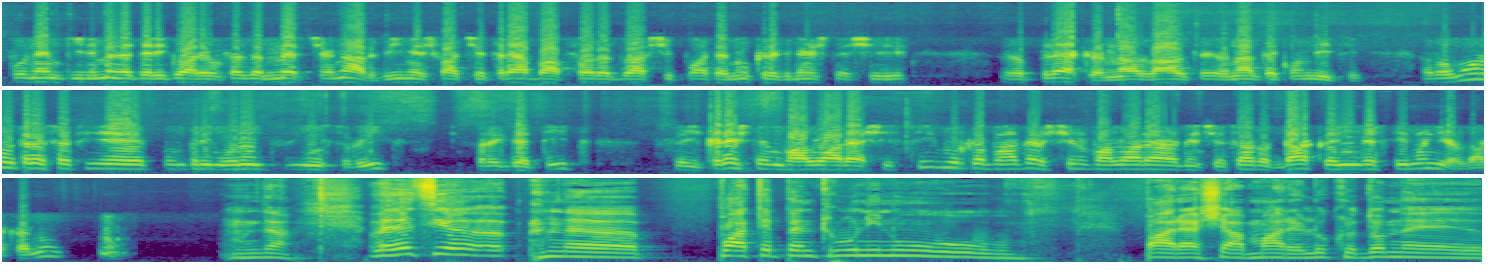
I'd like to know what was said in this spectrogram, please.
punem ghilimele de rigoare, un fel de mercenar, vine și face treaba fără doar și poate nu crâgnește și uh, pleacă în, alte, în alte condiții. Românul trebuie să fie, în primul rând, instruit, pregătit, să-i creștem valoarea și sigur că va avea și el valoarea necesară dacă investim în el, dacă nu, nu. Da. Vedeți, uh, poate pentru unii nu pare așa mare lucru. Domne,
